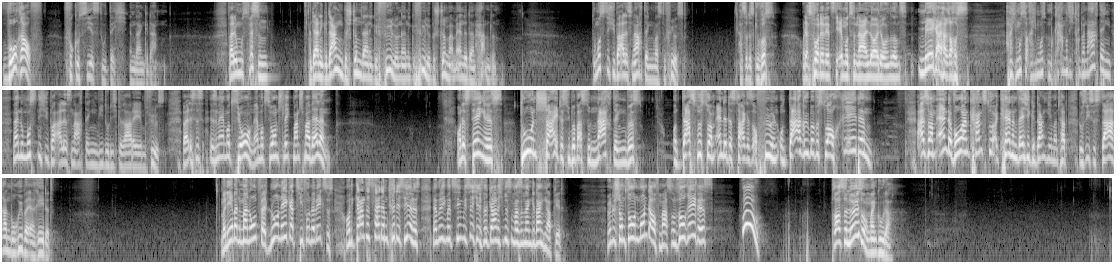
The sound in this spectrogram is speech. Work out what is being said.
Worauf fokussierst du dich in deinen Gedanken? Weil du musst wissen, Deine Gedanken bestimmen deine Gefühle und deine Gefühle bestimmen am Ende dein Handeln. Du musst nicht über alles nachdenken, was du fühlst. Hast du das gewusst? Und das fordert jetzt die emotionalen Leute uns mega heraus. Aber ich muss doch, ich muss, klar muss ich drüber nachdenken. Nein, du musst nicht über alles nachdenken, wie du dich gerade eben fühlst. Weil es ist, es ist eine Emotion. Eine Emotion schlägt manchmal Wellen. Und das Ding ist, du entscheidest, über was du nachdenken wirst und das wirst du am Ende des Tages auch fühlen und darüber wirst du auch reden. Also am Ende, woran kannst du erkennen, welche Gedanken jemand hat? Du siehst es daran, worüber er redet. Wenn jemand in meinem Umfeld nur negativ unterwegs ist und die ganze Zeit am Kritisieren ist, dann bin ich mir ziemlich sicher, ich will gar nicht wissen, was in deinen Gedanken abgeht. Wenn du schon so einen Mund aufmachst und so redest, woo, brauchst du Lösung, mein Guter.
